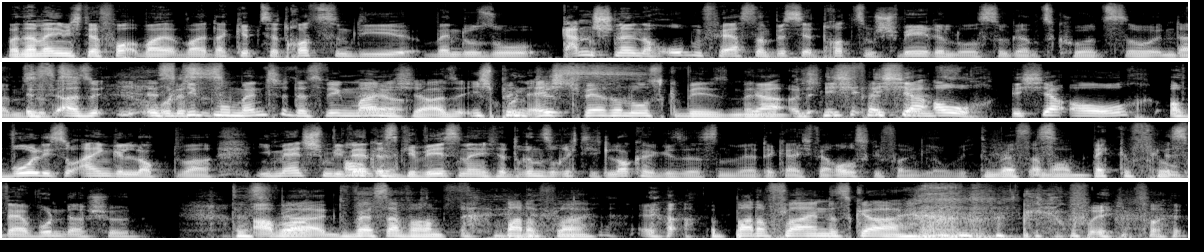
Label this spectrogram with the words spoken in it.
Weil dann wäre nämlich davor, weil, weil da gibt's ja trotzdem die, wenn du so ganz schnell nach oben fährst, dann bist du ja trotzdem schwerelos, so ganz kurz, so in deinem Sitz. Es, also es Und es gibt ist- Momente, deswegen meine Ja, ich ja. Also ich bin echt das- schwerelos gewesen. Wenn ja, und ich, ich ja auch. Ich ja auch, obwohl ich so eingeloggt war. Imagine, wie wäre Okay. das gewesen, wenn ich da drin so richtig locker gesessen wäre. Ich wäre rausgefallen, glaube ich. Du wärst einfach weggeflogen. Es wäre wunderschön. Das aber- wär, du wärst einfach ein Butterfly. Ja. A Butterfly in the sky. Auf jeden Fall.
